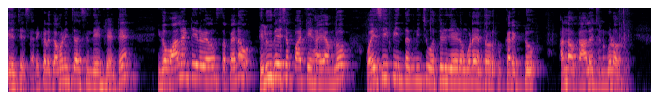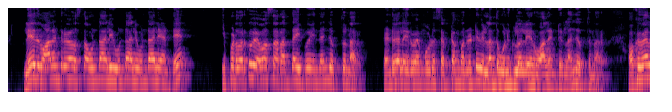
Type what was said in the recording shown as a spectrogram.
తేల్చేశారు. ఇక్కడ గమనించాల్సింది ఏంటంటే ఇక వాలంటీర్ వ్యవస్థ పైన తెలుగుదేశం పార్టీ హయాంలో వైసీపీ ఇంతకు మించి ఒత్తిడి చేయడం కూడా ఎంతవరకు కరెక్టు అన్న ఒక ఆలోచన కూడా ఉంది. లేదు వాలంటీర్ వ్యవస్థ ఉండాలి ఉండాలి ఉండాలి అంటే ఇప్పటి వరకు వ్యవస్థ రద్దు అయిపోయిందని చెప్తున్నారు. రెండు వేల ఇరవై మూడు సెప్టెంబర్ నుండి వీళ్ళంతా ఉనికిలో లేరు వాలంటీర్లు అని చెప్తున్నారు. ఒకవేళ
